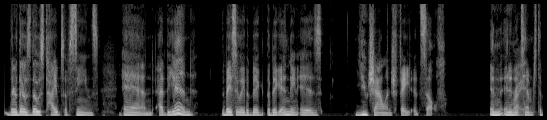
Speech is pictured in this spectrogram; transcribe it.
there there's those types of scenes. And at the end, basically the big the big ending is you challenge fate itself in in an Right. attempt to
